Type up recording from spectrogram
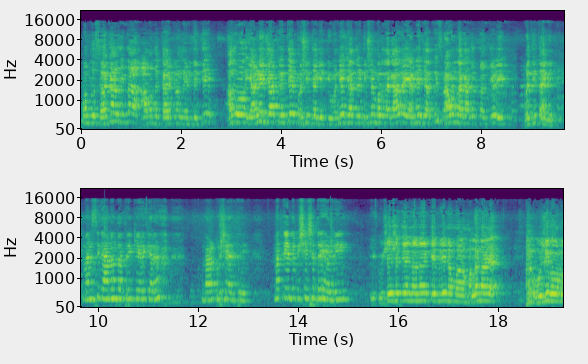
ಒಂದು ಸಹಕಾರದಿಂದ ಆ ಒಂದು ಕಾರ್ಯಕ್ರಮ ನಡೀತೈತಿ. ಅದು ಎರಡನೇ ಜಾತ್ರೆ ಅಂತ ಪ್ರಸಿದ್ಧ ಆಗೈತಿ. ಒಂದನೇ ಜಾತ್ರೆ ಡಿಸೆಂಬರ್ದಾಗ ಆದ್ರೆ ಎರಡನೇ ಜಾತ್ರೆ ಶ್ರಾವಣದಾಗ ಆಗತ್ತ ಅಂತೇಳಿ ಪ್ರತೀತ ಆಗೈತಿ. ಮನಸ್ಸಿಗೆ ಆನಂದ ಆತ್ರಿ ಕೇಳಿಕ್ಯಾರ? ಬಹಳ ಖುಷಿ ಆಯ್ತ್ರಿ ಮತ್ತೇನು ವಿಶೇಷತೆ ಹೇಳ್ರಿ? ಈ ವಿಶೇಷತೆಯನ್ನ ಕೇಂದ್ರಿ ನಮ್ಮ ಮಲ್ಲಣ್ಣ ಓಜಿಗವರು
